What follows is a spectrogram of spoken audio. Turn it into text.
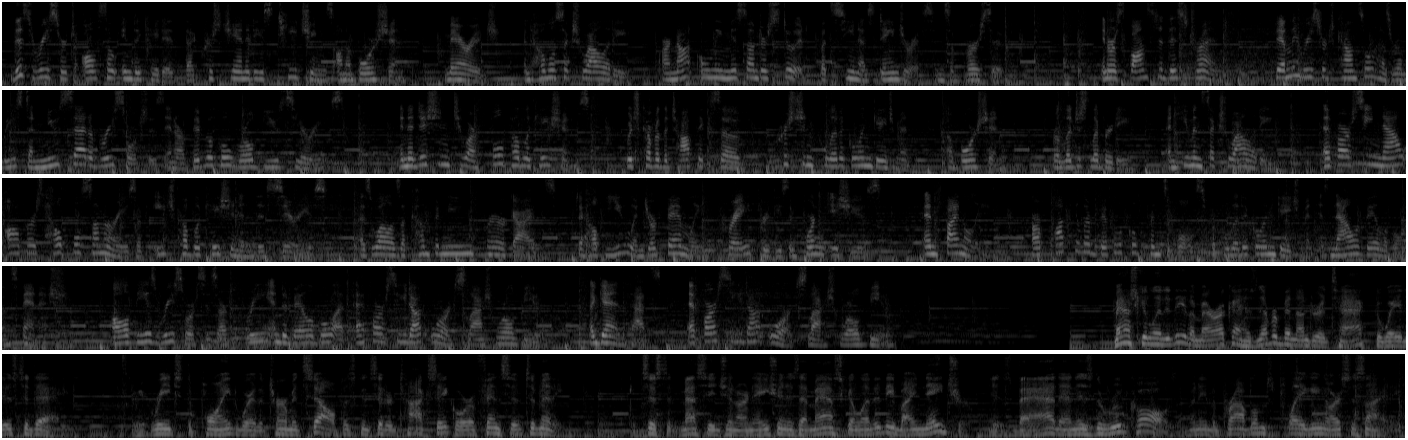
This research also indicated that Christianity's teachings on abortion, marriage, and homosexuality are not only misunderstood but seen as dangerous and subversive. In response to this trend, Family Research Council has released a new set of resources in our Biblical Worldview series. In addition to our full publications, which cover the topics of Christian political engagement, abortion, religious liberty, and human sexuality, FRC now offers helpful summaries of each publication in this series, as well as accompanying prayer guides to help you and your family pray through these important issues. And finally, our popular biblical principles for political engagement is now available in Spanish. All these resources are free and available at frc.org/worldview. Again, that's frc.org slash worldview. Masculinity in America has never been under attack the way it is today. We've reached the point where the term itself is considered toxic or offensive to many. The consistent message in our nation is that masculinity by nature is bad and is the root cause of many of the problems plaguing our society.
